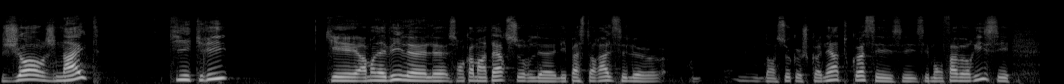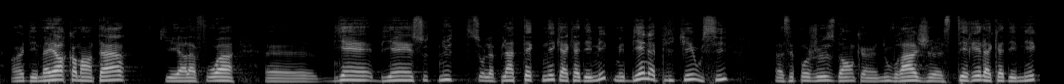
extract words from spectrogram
George Knight, qui écrit, qui est, à mon avis, son commentaire sur les pastorales, c'est le, dans ceux que je connais, en tout cas, c'est mon favori. C'est un des meilleurs commentaires qui est à la fois euh, bien, bien soutenu sur le plan technique académique, mais bien appliqué aussi. Ce n'est pas juste donc un ouvrage stérile académique,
